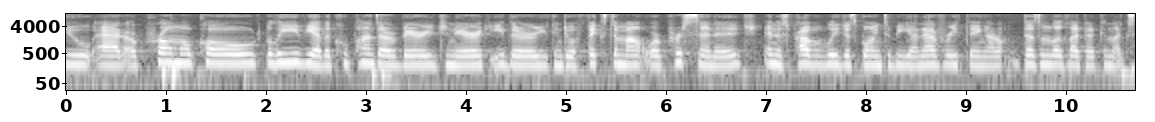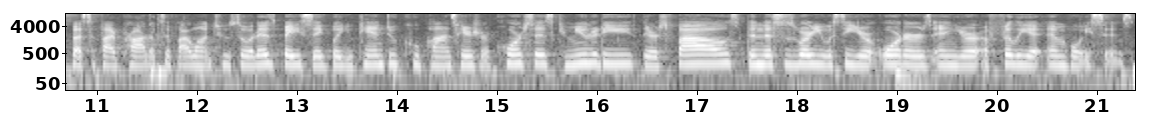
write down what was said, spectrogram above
to add a promo code. I believe, yeah, the coupons are very generic. Either you can do a fixed amount or percentage, and it's probably just going to be on everything. I don't doesn't look like I can like specify products if I want to. So it is basic, but you can do coupons. Here's your courses, community, there's files. Then this is where you will see your orders and your affiliate invoices.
